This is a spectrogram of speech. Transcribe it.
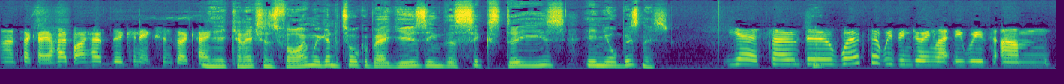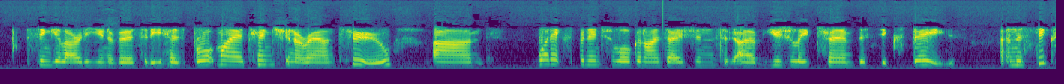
That's uh, okay. I hope I hope the connection's okay. Yeah, connection's fine. We're going to talk about using the six Ds in your business. Yeah. So the work that we've been doing lately with um, Singularity University has brought my attention around to. Um, what exponential organisations uh, usually term the six Ds. And the six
